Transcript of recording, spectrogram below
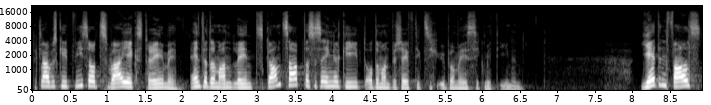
Ich glaube, es gibt wie so zwei Extreme. Entweder man lehnt es ganz ab, dass es Engel gibt, oder man beschäftigt sich übermäßig mit ihnen. Jedenfalls,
